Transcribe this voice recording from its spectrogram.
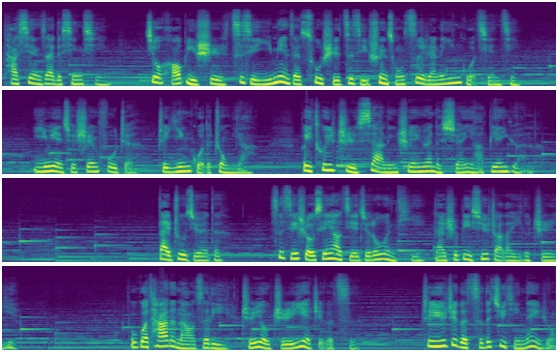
他现在的心情就好比是自己一面在促使自己顺从自然的因果前进，一面却身负着这因果的重压，被推至下临深渊的悬崖边缘了。代柱觉得，自己首先要解决的问题乃是必须找到一个职业。不过他的脑子里只有“职业”这个词，至于这个词的具体内容，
